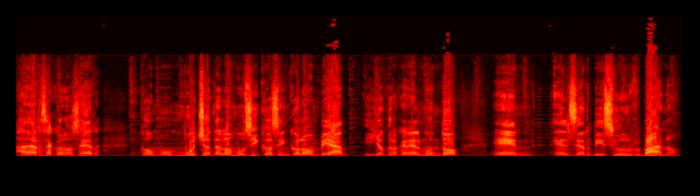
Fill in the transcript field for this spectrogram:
a darse a conocer como muchos de los músicos en Colombia y yo creo que en el mundo en el servicio urbano.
